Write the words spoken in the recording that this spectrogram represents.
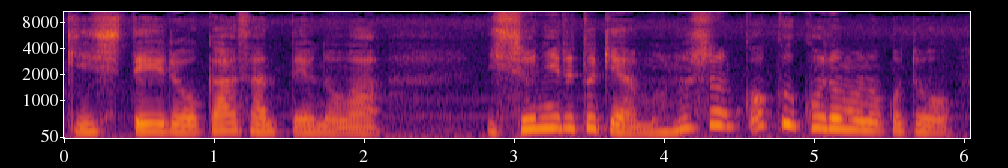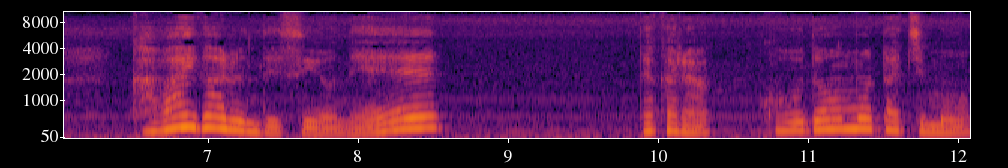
棄しているお母さんっていうのは一緒にいる時はものすごく子供のことを可愛がるんですよね。だから子供たちも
